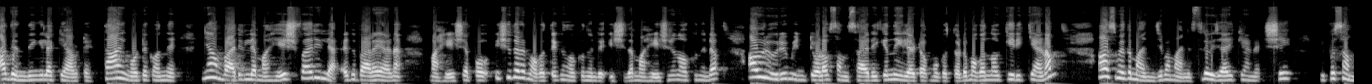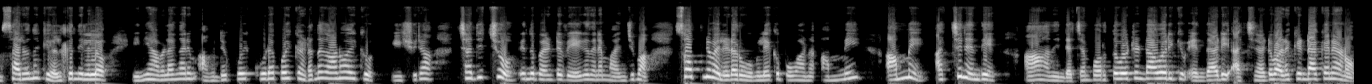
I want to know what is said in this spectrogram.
അതെന്തെങ്കിലൊക്കെ ആവട്ടെ. താ ഇങ്ങോട്ടേക്ക് വന്നേ. ഞാൻ വരില്ല മഹേഷ് വരില്ല എന്ന് പറയാണ്. മഹേഷ് അപ്പോ ഇഷിതയുടെ മുഖത്തേക്ക് നോക്കുന്നുണ്ട്. ഇഷിത മഹേഷിനെ നോക്കുന്നുണ്ട്. അവർ ഒരു മിനിറ്റോളം സംസാരിക്കുന്നില്ല കേട്ടോ. മുഖത്തോട് മുഖം നോക്കിയിരിക്കുകയാണ്. ആ സമയത്ത് മഞ്ജിമ മനസ്സിൽ വിചാരിക്കുകയാണ് ഷേ ഇപ്പൊ സംസാരമൊന്നും കേൾക്കുന്നില്ലല്ലോ. ഇനി അവളെങ്ങാനും അവന്റെ പോയി കൂടെ പോയി കിടന്നു കാണുമായിരിക്കോ ഈശ്വര ചതിച്ചോ എന്ന് പറഞ്ഞിട്ട് വേഗം തന്നെ മഞ്ജുമ സ്വപ്നവല്ലിയുടെ റൂമിലേക്ക് പോവാണ്. അമ്മേ അമ്മേ അച്ഛൻ എന്തേ? ആ നിന്റെ അച്ഛൻ പുറത്തു പോയിട്ടുണ്ടാവുമായിരിക്കും. എന്താടി അച്ഛനായിട്ട് വഴക്കുണ്ടാക്കാനാണോ?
